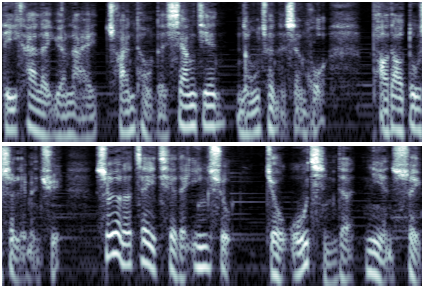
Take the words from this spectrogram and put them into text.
离开了原来传统的乡间农村的生活，跑到都市里面去。所有的这一切的因素，就无情的碾碎、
